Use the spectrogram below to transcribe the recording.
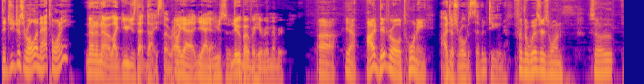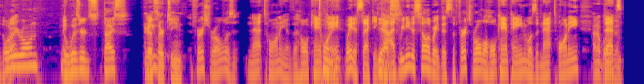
Did you just roll a nat 20? No, no, no. Like you use that dice though, right? Oh yeah, yeah, Yeah. you use it. Noob over here. Remember? Uh, yeah, I did roll a twenty I just rolled a seventeen. for the wizards one. So For the what, what? are you rolling? The wizards dice. I got a You- 13. First roll was nat 20 of the whole campaign. 20. Wait a second, Yes. guys. We need to celebrate this. The first roll of the whole campaign was a nat 20. I don't believe That's him.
